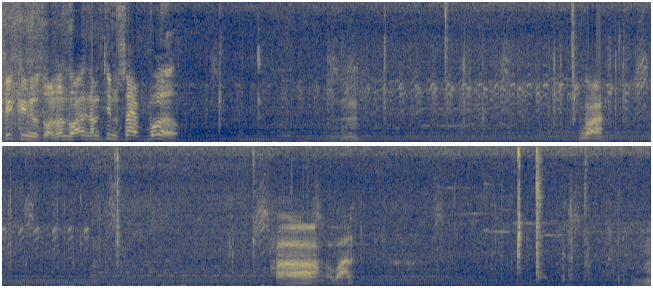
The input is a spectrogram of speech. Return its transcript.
พริกกินอยู่สวนร้อนๆน้ำจิ้มแซ่บเวอร์อร่อยอ่าหวานอื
